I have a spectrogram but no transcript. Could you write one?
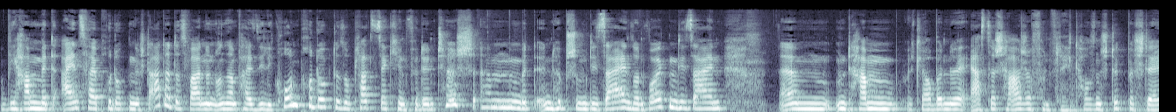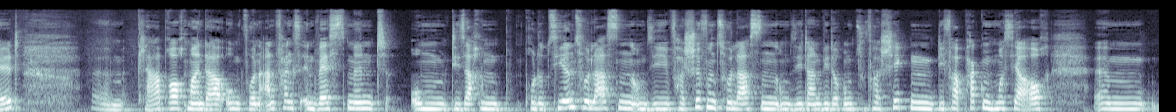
wir haben mit ein, zwei Produkten gestartet. Das waren in unserem Fall Silikonprodukte, so Platzdeckchen für den Tisch ähm, mit in hübschem Design, so ein Wolkendesign. Ähm, und haben, ich glaube, eine erste Charge von vielleicht 1000 Stück bestellt. Ähm, klar braucht man da irgendwo ein Anfangsinvestment, um die Sachen produzieren zu lassen, um sie verschiffen zu lassen, um sie dann wiederum zu verschicken. Die Verpackung muss ja auch ähm,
